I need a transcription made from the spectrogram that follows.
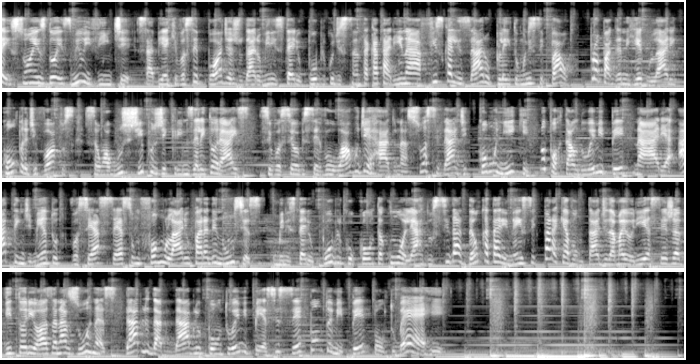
Eleições 2020. Sabia que você pode ajudar o Ministério Público de Santa Catarina a fiscalizar o pleito municipal? Propaganda irregular e compra de votos são alguns tipos de crimes eleitorais. Se você observou algo de errado na sua cidade, comunique. No portal do MP, na área Atendimento, você acessa um formulário para denúncias. O Ministério Público conta com o olhar do cidadão catarinense para que a vontade da maioria seja vitoriosa nas urnas. www.mpsc.mp.br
